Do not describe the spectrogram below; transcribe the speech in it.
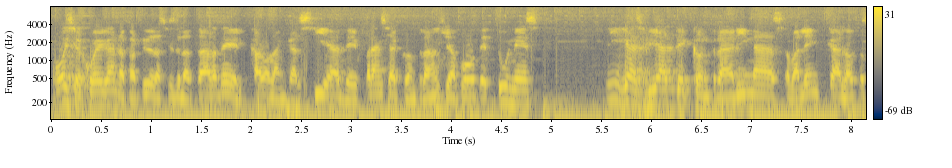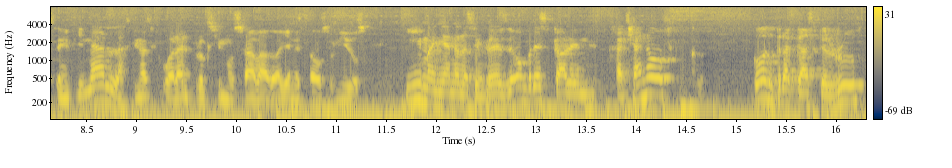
Hoy se juegan a partir de las 6 de la tarde el Caroline García de Francia contra Ange Jabot de Túnez y Gasviate contra Arina Zabalenka, la otra semifinal. La final se jugará el próximo sábado allá en Estados Unidos. Y mañana las semifinales de hombres, Karen Hachanov contra Castel Ruth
